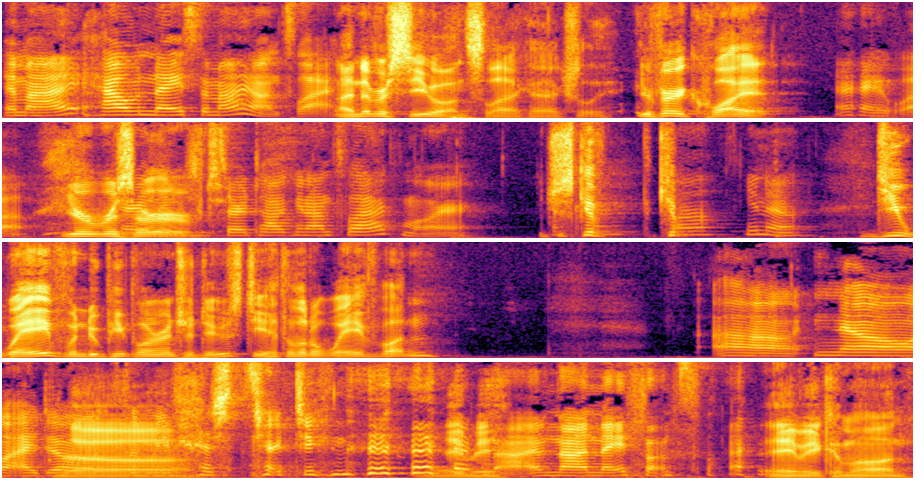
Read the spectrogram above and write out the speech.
Am I? How nice am I on Slack? I never see you on Slack. Actually, you're very quiet. All right, well, You're we reserved. Start talking on Slack more. Just give. give Well, you know. do you wave when new people are introduced? Do you hit the little wave button? Oh no, I don't. so Uh, maybe I should start doing that. I'm, maybe. not, I'm not nice on Slack. Amy, come on.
